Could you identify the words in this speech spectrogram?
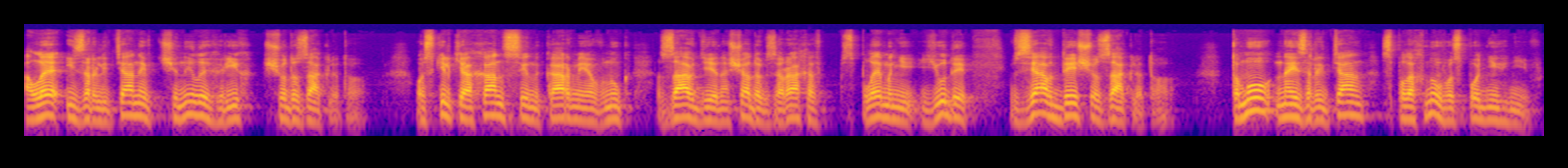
Але ізраїльтяни вчинили гріх щодо заклятого, оскільки Ахан, син Кармія, внук Завдія, нащадок Зараха з племені Юди, взяв дещо заклятого. Тому на ізраїльтян спалахнув Господній гнів.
